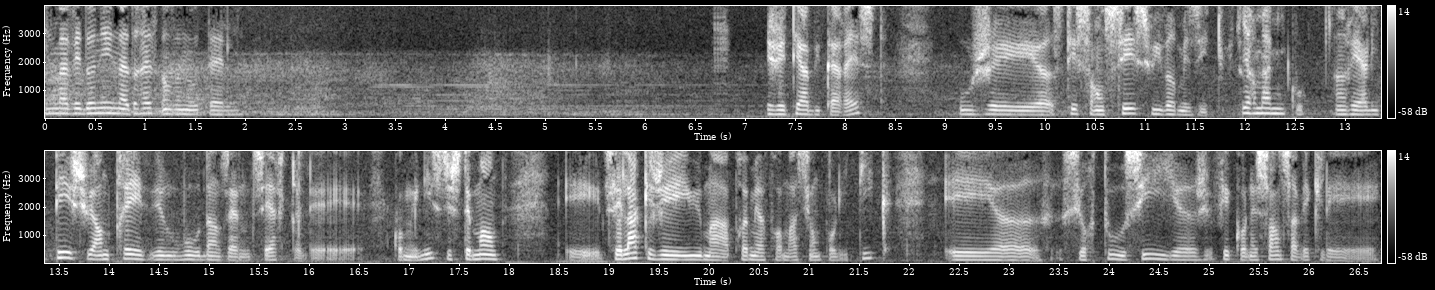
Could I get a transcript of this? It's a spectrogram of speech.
Il m'avait donné une adresse dans un hôtel. J'étais à Bucarest où j'étais censé suivre mes études. Irma Miko. En réalité, je suis entrée de nouveau dans un cercle de communistes, justement. Et c'est là que j'ai eu ma première formation politique. Et euh, surtout aussi, euh, j'ai fait connaissance avec les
